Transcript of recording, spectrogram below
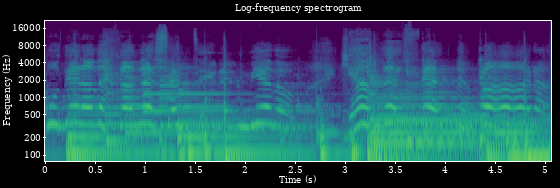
pudiera dejar de sentir el miedo que a veces me para,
